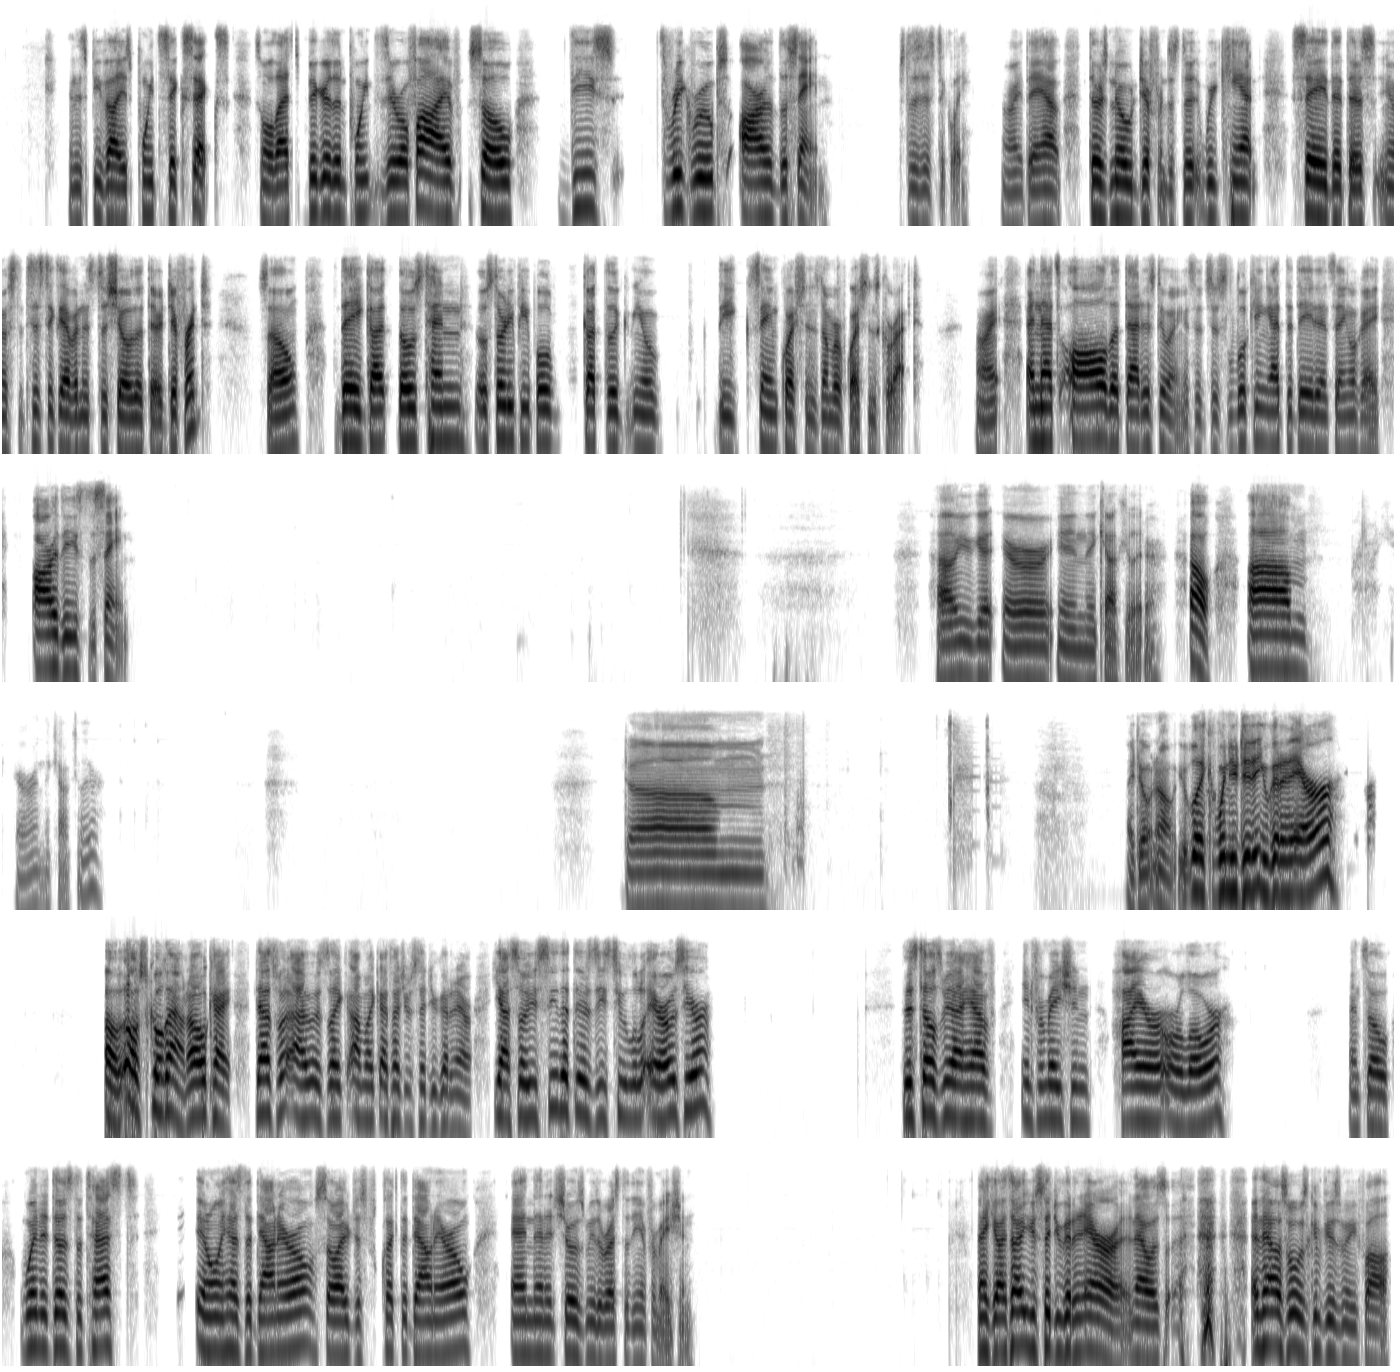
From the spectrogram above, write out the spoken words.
And this p-value is 0.66. So that's bigger than 0.05. So these three groups are the same statistically. All right, they have, there's no difference. We can't say that there's, you know, statistics evidence to show that they're different. So they got those 10, those 30 people got the, you know, the same questions, number of questions correct. All right, and that's all that that is doing is it's just looking at the data and saying, okay, are these the same? How you get error in the calculator? Oh, um, do I get error in the calculator? Um, I don't know. Like when you did it, you got an error. Oh, oh, scroll down. Oh, okay. That's what I was like. I'm like, I thought you said you got an error. Yeah, so you see that there's these two little arrows here. This tells me I have information higher or lower. And so when it does the test, it only has the down arrow. So I just click the down arrow and then it shows me the rest of the information. Thank you. I thought you said you got an error, and that was, and that was what was confusing me, Paul.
